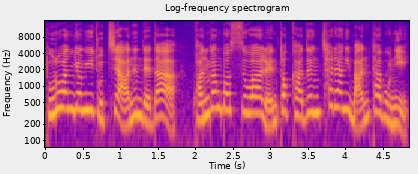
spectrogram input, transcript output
도로 환경이 좋지 않은 데다 관광버스와 렌터카 등 차량이 많다 보니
